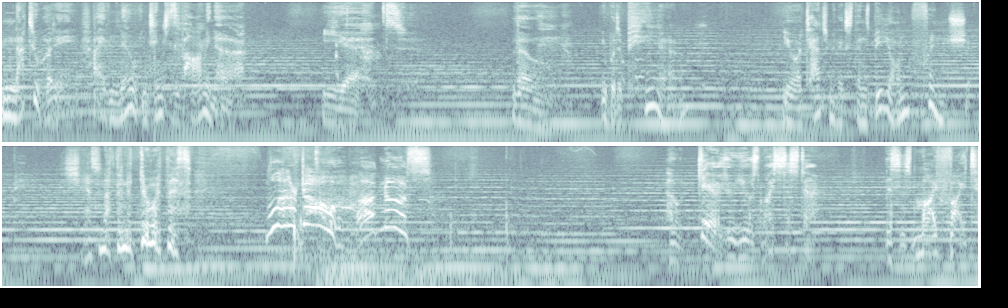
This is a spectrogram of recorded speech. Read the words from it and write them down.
Not to worry. I have no intentions of harming her. Yet. Though, it would appear your attachment extends beyond friendship. She has nothing to do with this. Let her go! Agnus! How dare you use my sister? This is my fight,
